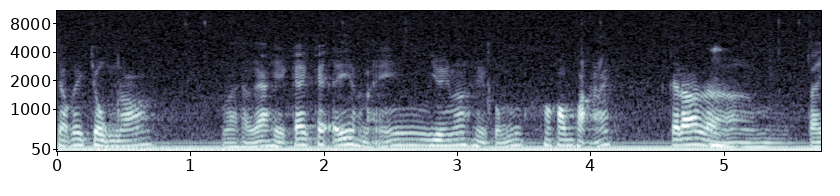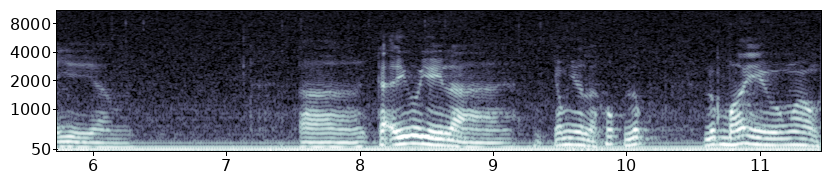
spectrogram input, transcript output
cho cái chung đó. Và thật ra thì cái cái ý hồi nãy duyên nói thì cũng không, không phải. Cái đó là tại vì ờ, cái ý của duy là giống như là khúc lúc lúc mới yêu đúng không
